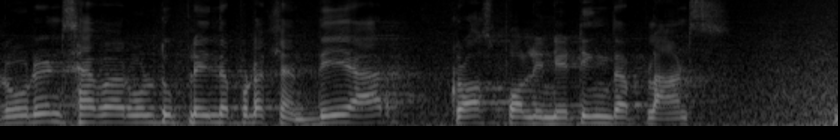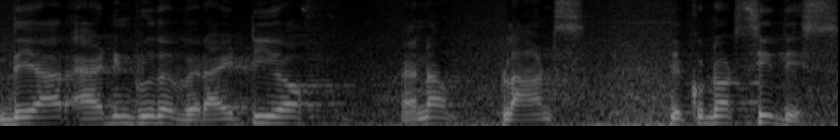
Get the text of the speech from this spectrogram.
rodents have a role to play in the production. They are cross-pollinating the plants. They are adding to the variety of you know, plants. They could not see this.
